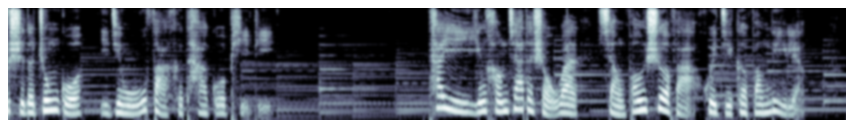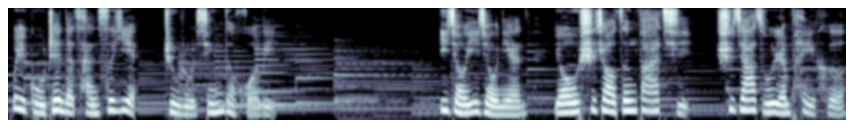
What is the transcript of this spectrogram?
时的中国已经无法和他国匹敌。他以银行家的手腕，想方设法汇集各方力量，为古镇的蚕丝业注入新的活力。一九一九年，由施肇曾发起，施家族人配合，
